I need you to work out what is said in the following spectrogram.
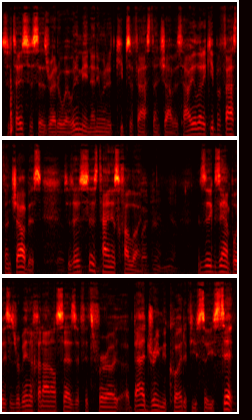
So Tosfos says right away, what do you mean anyone who keeps a fast on Shabbos? How are you let to keep a fast on Shabbos? So Tosfos says Tainis Chaloim. This is an example. He says Rabbeinu Chananel says if it's for a, a, bad dream you could if you so you sit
